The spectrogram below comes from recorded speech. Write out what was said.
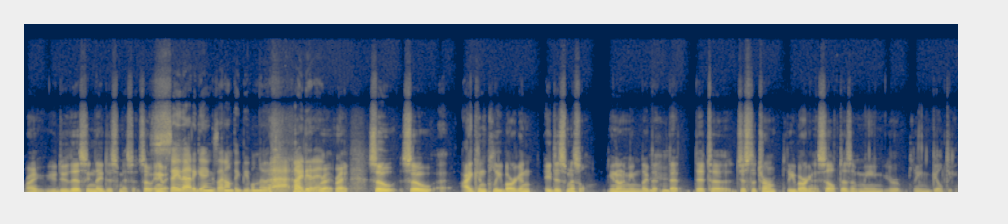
right? You do this and they dismiss it. So anyway, Say that again because I don't think people know that. I didn't. Right, right. So, so uh, I can plea bargain a dismissal. You know what I mean? Like Mm-hmm. that, that, that. Uh, just the term plea bargain itself doesn't mean you're pleading guilty.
